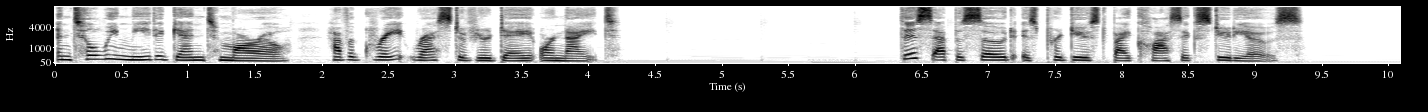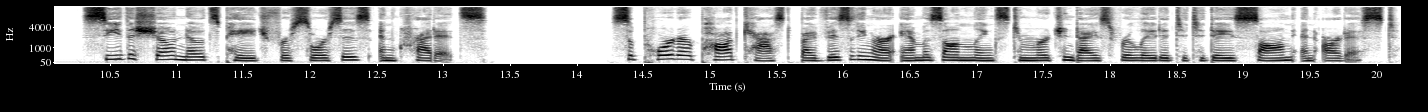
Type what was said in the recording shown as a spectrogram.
Until we meet again tomorrow, have a great rest of your day or night. This episode is produced by Klassic Studios. See the show notes page for sources and credits. Support our podcast by visiting our Amazon links to merchandise related to today's song and artist.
